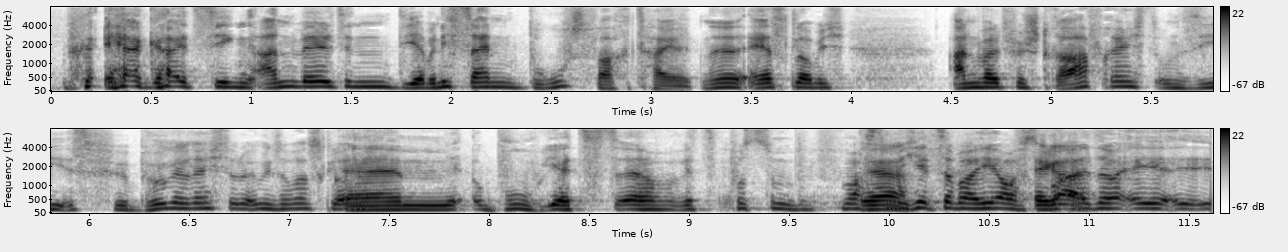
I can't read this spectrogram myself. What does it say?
ehrgeizigen Anwältin, die aber nicht sein Berufsfach teilt. Ne? Er ist, glaube ich, Anwalt für Strafrecht und sie ist für Bürgerrecht oder irgendwie sowas, glaube ich. Ähm, puh, jetzt, äh, jetzt musst du, machst Ja. du mich jetzt aber hier aufs Egal. Also, äh,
